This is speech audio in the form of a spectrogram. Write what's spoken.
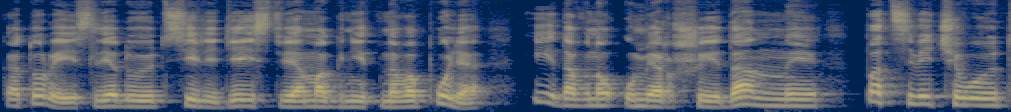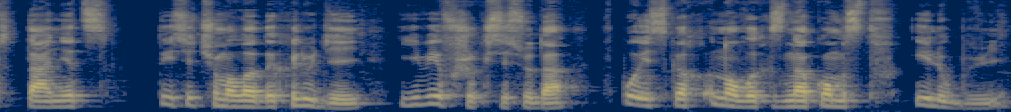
которые следуют силе действия магнитного поля, и давно умершие данные подсвечивают танец тысяч молодых людей, явившихся сюда в поисках новых знакомств и любви.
